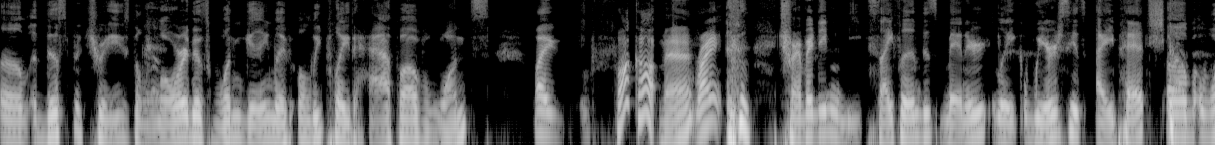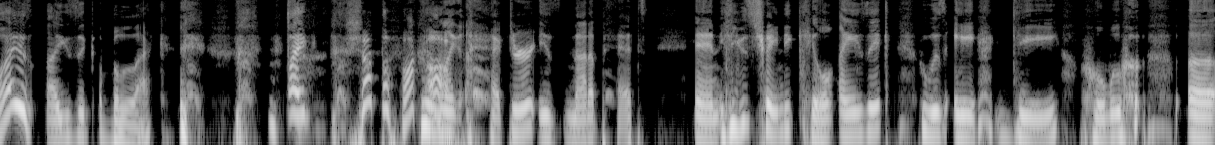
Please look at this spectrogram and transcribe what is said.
um, this betrays the lore this one game I've only played half of once. Like, fuck up, man. right? Trevor didn't meet Sypha in this manner. Like, where's his eye patch? Um, why is Isaac black? like, shut the fuck up. like, Hector is not a pet. and he was trying to kill Isaac, who was a gay homo, uh,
